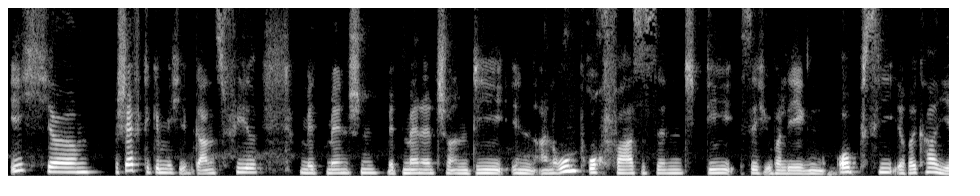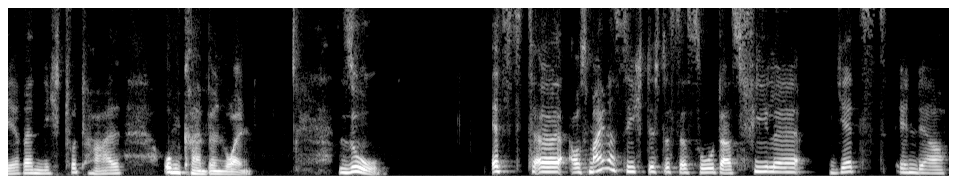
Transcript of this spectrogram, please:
ich äh, beschäftige mich eben ganz viel mit Menschen, mit Managern, die in einer Umbruchphase sind, die sich überlegen, ob sie ihre Karriere nicht total umkrempeln wollen. So, jetzt äh, aus meiner Sicht ist es ja so, dass viele jetzt in der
